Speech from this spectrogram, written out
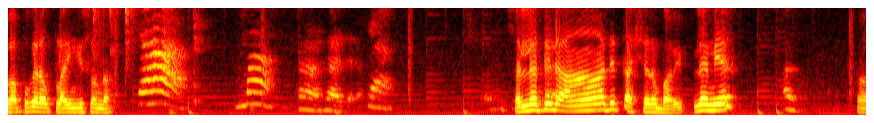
പപ്പക്കര ഫ്ലൈങ് കിസ് ഉണ്ടോ? ആ ചായ തരാം. എല്ലാത്തിന്റെ ആദ്യത്തെ അക്ഷരം പറയും. അല്ലേ മിയെ ആ.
